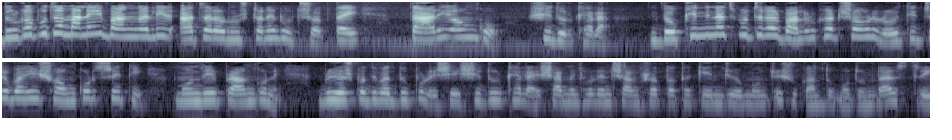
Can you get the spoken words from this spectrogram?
দুর্গাপূজা মানেই বাঙালির আচার অনুষ্ঠানের উৎসব, তাই তারই অঙ্গ সিঁদুর খেলা। দক্ষিণ দিনাজপুর জেলার বালুরঘাট শহরের ঐতিহ্যবাহী শঙ্কর স্মৃতি মন্দির প্রাঙ্গণে বৃহস্পতিবার দুপুরে সেই সিঁদুর খেলায় সামিল হলেন সাংসদ তথা কেন্দ্রীয় মন্ত্রী সুকান্ত মজুমদার, স্ত্রী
